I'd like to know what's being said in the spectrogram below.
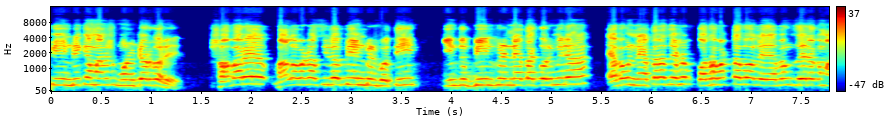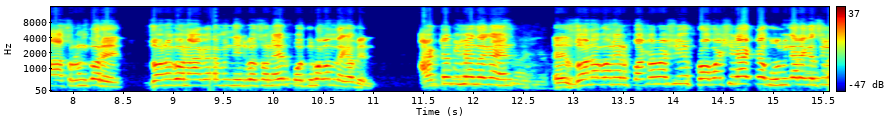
বিএনপি কে মানুষ মনিটর করে। সবারে ভালোবাসা ছিল বিএনপির প্রতি, কিন্তু বিএনপির নেতা কর্মীরা এবং নেতারা যেসব কথাবার্তা বলে এবং যেরকম আচরণ করে, জনগণ আগামী নির্বাচনের প্রতিফলন দেখাবেন। আরেকটা বিষয় দেখেন জনগণের পাশাপাশি প্রবাসীরা একটা ভূমিকা রেখেছিল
